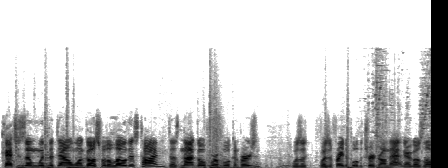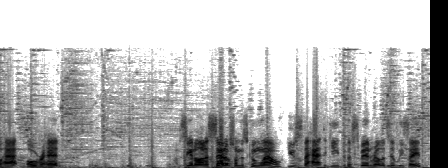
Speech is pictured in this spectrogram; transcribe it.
Catches him with the down one. Goes for the low this time. Does not go for a full conversion. Was a, was afraid to pull the trigger on that. There goes low hat. Overhead. I'm seeing a lot of setups from this Kung Lao. Uses the hat to keep the spin relatively safe.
